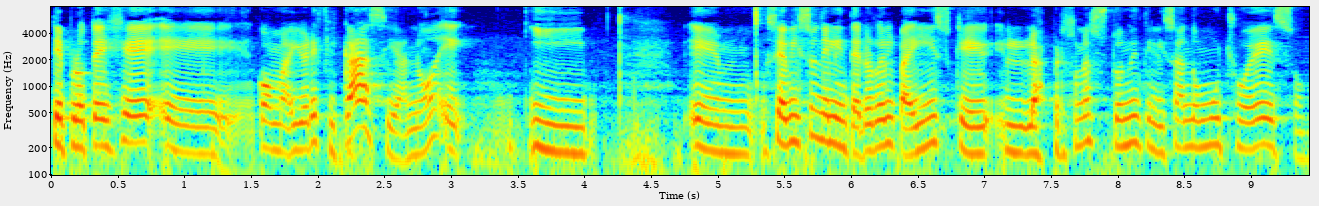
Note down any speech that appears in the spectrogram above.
te protege eh, con mayor eficacia, ¿no? Eh, y Em, se ha visto en el interior del país que las personas están utilizando mucho eso.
